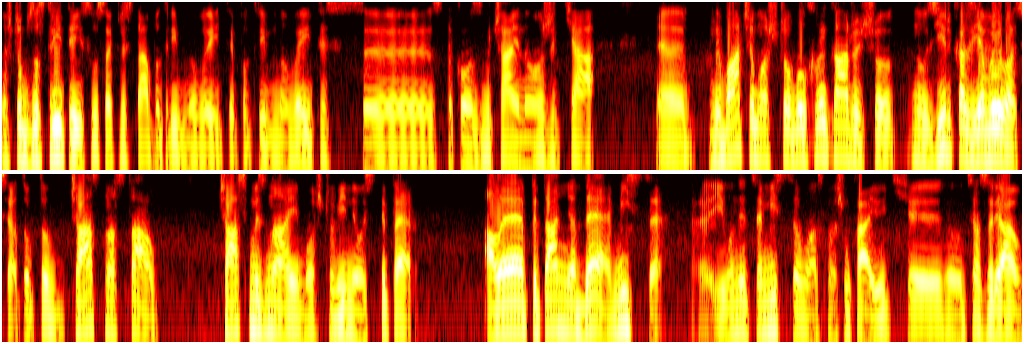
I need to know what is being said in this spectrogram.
ну, щоб зустріти Ісуса Христа, потрібно вийти. Потрібно вийти з, е, з такого звичайного життя. Е, Ми бачимо, що волхви кажуть, що ну, зірка з'явилася, тобто час настав. Час ми знаємо, що він ось тепер. Але питання де? Місце. Е, І вони це місце, власне, шукають. Е, Ну, ця зоря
